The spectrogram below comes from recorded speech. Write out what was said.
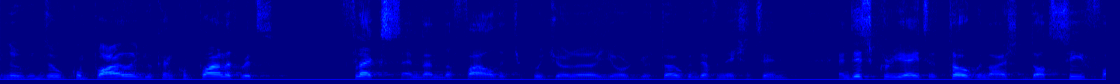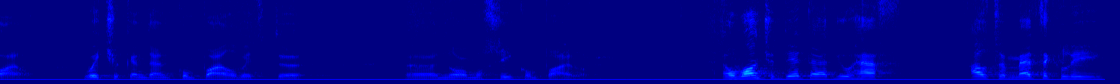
into a compiler. You can compile it with flex and then the file that you put your, uh, your, your token definitions in. And this creates a tokenized.c file, which you can then compile with the uh, normal C compiler. And once you did that, you have automatically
